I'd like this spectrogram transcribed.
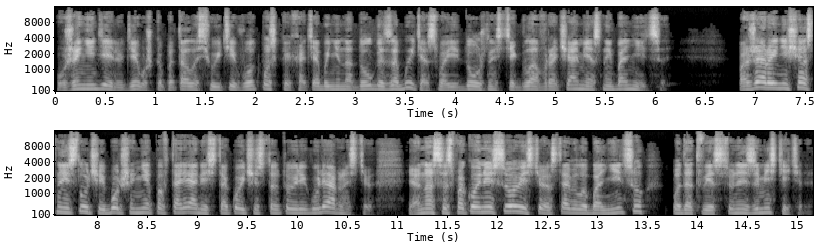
Уже неделю девушка пыталась уйти в отпуск и хотя бы ненадолго забыть о своей должности главврача местной больницы. Пожары и несчастные случаи больше не повторялись с такой частотой и регулярностью, и она со спокойной совестью оставила больницу под ответственность заместителя.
